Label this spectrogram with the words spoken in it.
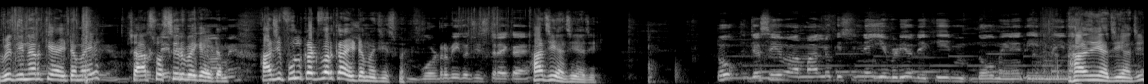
विद इनर के आइटम है ये चार सौ अस्सी रुपए के आइटम हाँ। जी फुल कटवर्क का आइटम है जी इसमें। बॉर्डर भी कुछ इस तरह का है। हाँ जी हाँ जी हाँ जी। तो जैसे मान लो किसी ने ये वीडियो देखी दो महीने तीन महीने। हाँ जी हाँ जी हाँ जी।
